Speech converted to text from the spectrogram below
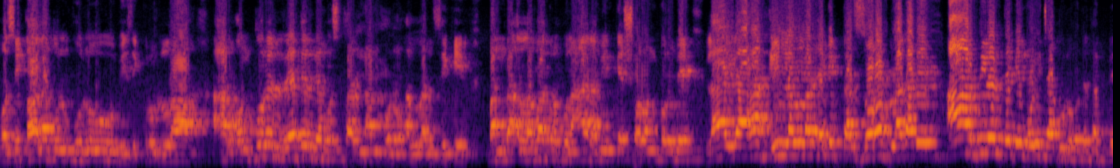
ওয়াসিকালাতুল কুলুবি যিকরুল্লাহ। আর অন্তরের রেতের ব্যবস্থার নাম হলো আল্লাহর জিকির। বান্দা আল্লাহ পাক রব্বুল আলামিনকে স্মরণ করবে, লা ইলাহা ইল্লাল্লাহর এক একটা জরব লাগাবে, আর দিলের থেকে মরিচা দূর হতে থাকবে,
